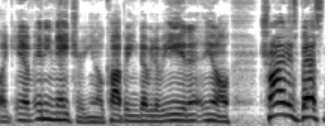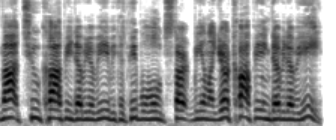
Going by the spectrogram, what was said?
like of any nature, you know, copying WWE and you know, trying his best not to copy WWE because people will start being like, "You're copying WWE,"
